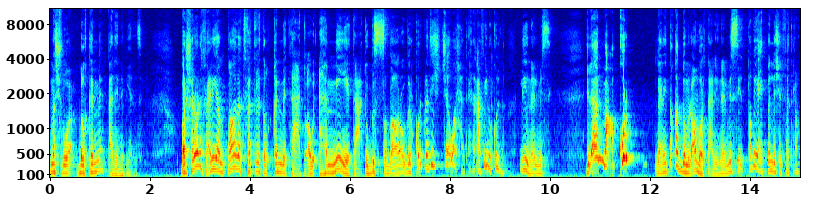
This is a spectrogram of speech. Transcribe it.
مشروع بالقمة بعدين بينزل برشلونة فعليا طالت فترة القمة تاعته أو الأهمية تاعته بالصدارة وبالقرب نتيجة شيء واحد. إحنا عارفينه كلنا ليونيل ميسي. الآن مع قرب يعني تقدم العمر تاع ليونيل ميسي طبيعي تبلش الفترة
